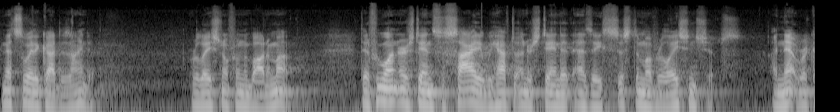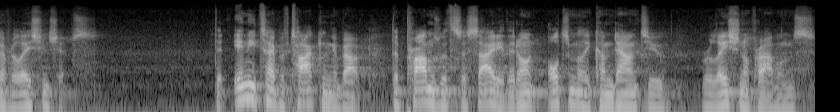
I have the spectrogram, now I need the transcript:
And that's the way that God designed it relational from the bottom up. That if we want to understand society, we have to understand it as a system of relationships, a network of relationships. That any type of talking about the problems with society, they don't ultimately come down to relational problems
